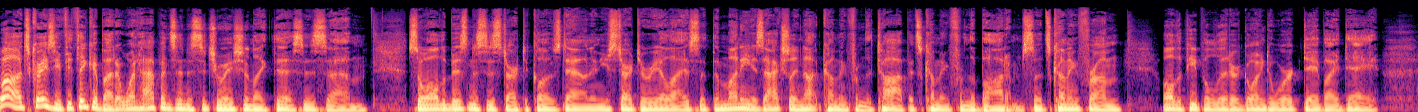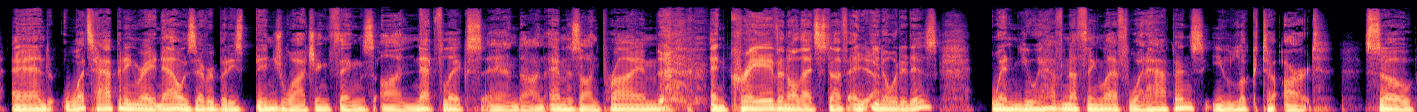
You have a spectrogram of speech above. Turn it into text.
well, it's crazy if you think about it. What happens in a situation like this is um, so all the businesses start to close down, and you start to realize that the money is actually not coming from the top; it's coming from the bottom. So it's coming from all the people that are going to work day by day. And what's happening right now is everybody's binge watching things on Netflix and on Amazon Prime and Crave and all that stuff. And yeah. you know what it is? When you have nothing left, what happens? You look to art. So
